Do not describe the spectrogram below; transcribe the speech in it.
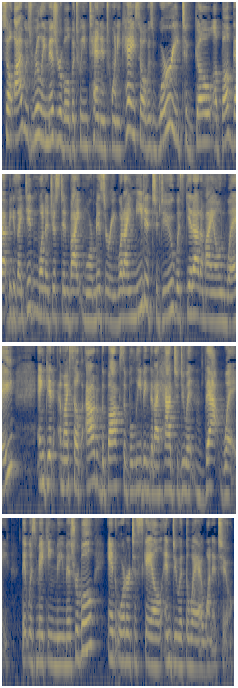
So I was really miserable between 10 and 20K. So I was worried to go above that because I didn't want to just invite more misery. What I needed to do was get out of my own way and get myself out of the box of believing that I had to do it that way that was making me miserable in order to scale and do it the way I wanted to.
